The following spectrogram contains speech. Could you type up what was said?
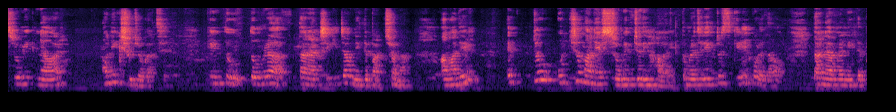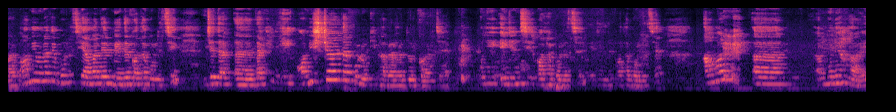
শ্রমিক নেওয়ার অনেক সুযোগ আছে, কিন্তু তোমরা তার এক নিতে পারছ না। আমাদের একটু উচ্চমানের শ্রমিক যদি হয়, তোমরা যদি একটু স্কিল করে দাও, তাহলে আমরা নিতে পারব। আমি ওনাকে বলেছি, আমাদের মেয়েদের কথা বলেছি যে দেখেন এই অনিশ্চয়তাগুলো কীভাবে আমরা দূর করা যায়? উনি এজেন্সির কথা বলেছেন এজেন্সির কথা বলেছে আমার মনে হয়,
